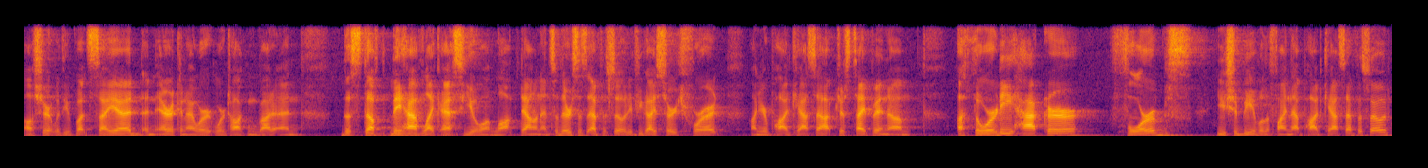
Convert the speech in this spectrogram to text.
I'll share it with you. But Syed and Eric and I were, were talking about it, and the stuff they have like SEO on lockdown. And so there's this episode. If you guys search for it on your podcast app, just type in um, "authority hacker Forbes." You should be able to find that podcast episode.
